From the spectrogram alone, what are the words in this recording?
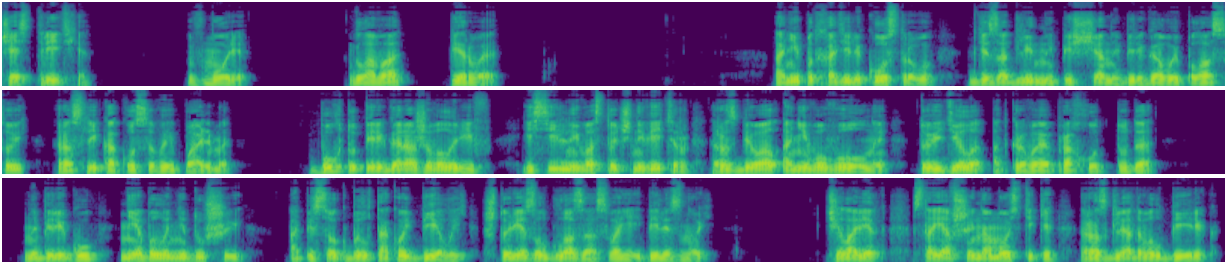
Часть третья. В море. Глава первая. Они подходили к острову, где за длинной песчаной береговой полосой росли кокосовые пальмы. Бухту перегораживал риф, и сильный восточный ветер разбивал о него волны, то и дело открывая проход туда. На берегу не было ни души, а песок был такой белый, что резал глаза своей белизной. Человек, стоявший на мостике, разглядывал берег.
